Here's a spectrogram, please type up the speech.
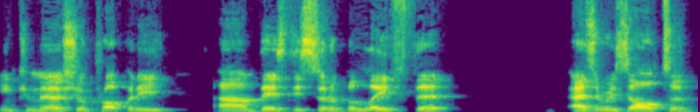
in commercial property. Um, there's this sort of belief that as a result of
